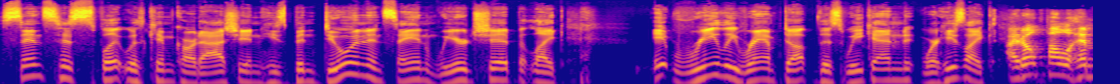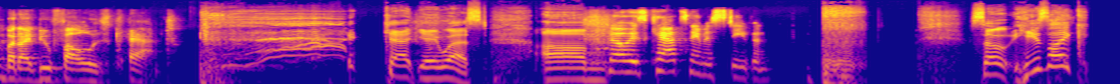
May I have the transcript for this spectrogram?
since his split with Kim Kardashian, he's been doing and saying weird shit, but like. It really ramped up this weekend where he's like, I don't follow him, but I do follow his cat. Cat Ye West. Um, No, his cat's name is Steven. so he's like,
